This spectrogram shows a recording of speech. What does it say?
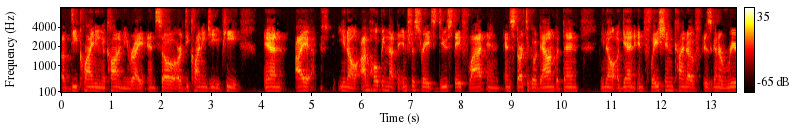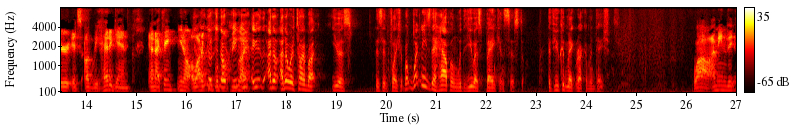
of declining economy, right? And so, or declining GDP. And I, you know, I'm hoping that the interest rates do stay flat and and start to go down. But then, you know, again, inflation kind of is going to rear its ugly head again. And I think you know a lot of people. You know, like, I know I know we're talking about U.S. this inflation, but what needs to happen with the U.S. banking system? If you could make recommendations. Wow, I mean the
